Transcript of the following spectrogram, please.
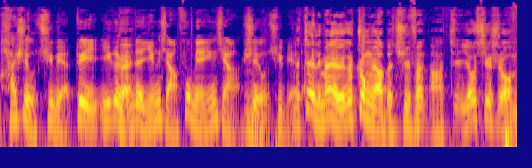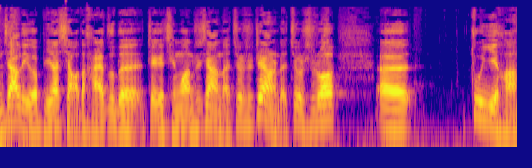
还是有区别，对一个人的影响，负面影响是有区别的。那这里面有一个重要的区分啊，这尤其是我们家里有比较小的孩子的这个情况之下呢，就是这样的，就是说，呃，注意哈，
